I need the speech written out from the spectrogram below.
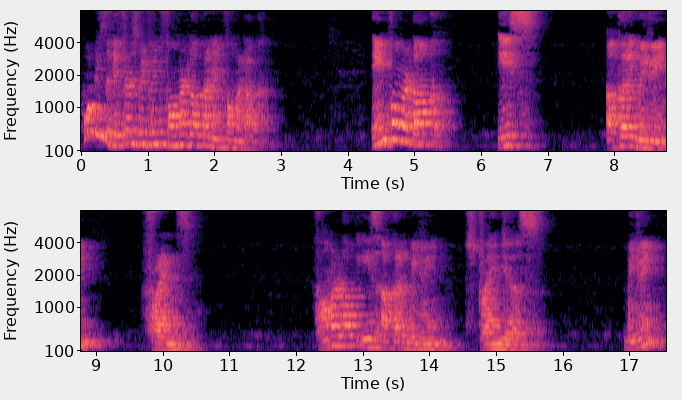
What is the difference between formal talk and informal talk? Informal talk is occurring between friends. Formal talk is occurring between strangers, between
